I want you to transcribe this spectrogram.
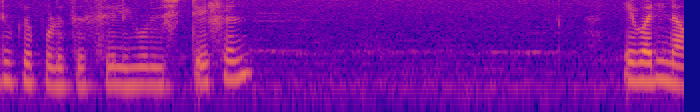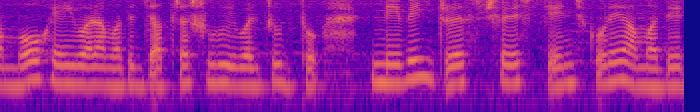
ঢুকে পড়েছে শিলিগুড়ি স্টেশন এবারই নামবো। এইবার আমাদের যাত্রা শুরু, এবার যুদ্ধ। নেবেই ড্রেস ফ্রেস চেঞ্জ করে আমাদের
